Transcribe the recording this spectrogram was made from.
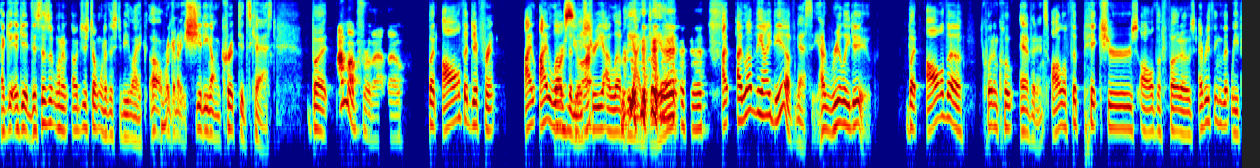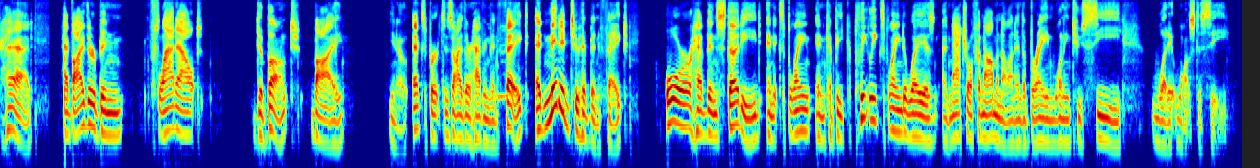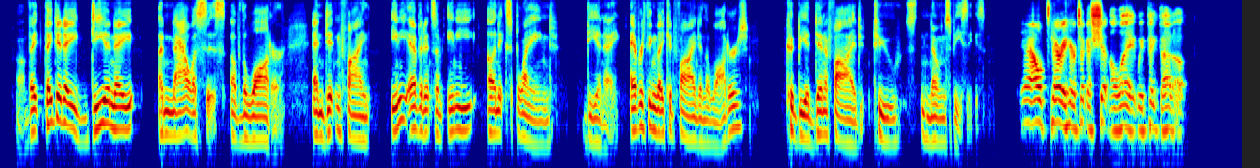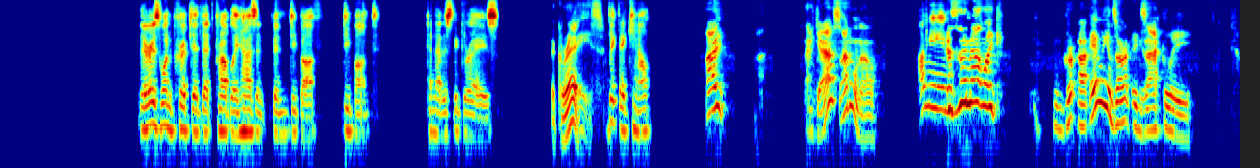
again, again this doesn't want to i just don't want this to be like oh we're going to be shitting on cryptids cast but I'm up for that though. but all the different i i love the you are. mystery i love the idea I, I love the idea of nessie i really do but all the quote unquote evidence all of the pictures all the photos everything that we've had have either been flat out debunked by you know experts as either having been faked admitted to have been faked or have been studied and explained and can be completely explained away as a natural phenomenon in the brain wanting to see what it wants to see. Um, they they did a dna analysis of the water and didn't find any evidence of any unexplained dna everything they could find in the waters could be identified to known species Yeah, old Terry here took a shit in the lake. We picked that up. There is one cryptid that probably hasn't been debuff debunked, and that is the Greys. the grays I think they count. I I guess I don't know I mean, because they're not like uh, aliens aren't exactly.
